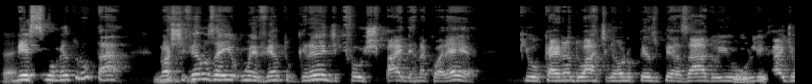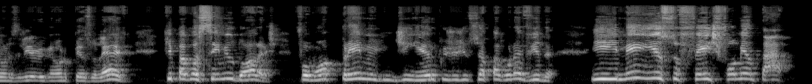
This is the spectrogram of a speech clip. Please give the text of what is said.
Certo. Nesse momento não está. Nós tivemos aí um evento grande que foi o Spider na Coreia, que o Kainan Duarte ganhou no peso pesado e o uhum. Levi Jones Leary ganhou no peso leve, que pagou 100 mil dólares. Foi o maior prêmio em dinheiro que o jiu-jitsu já pagou na vida. E nem isso fez fomentar.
